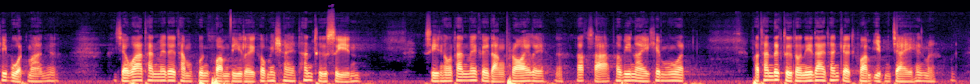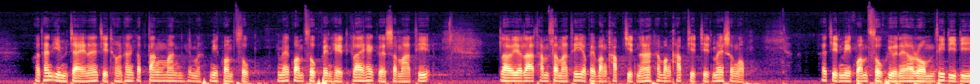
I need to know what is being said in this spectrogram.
ที่บวชมาเนี่ยจะว่าท่านไม่ได้ทำคุณความดีเลยก็ไม่ใช่ท่านถือศีล ศีลของท่านไม่เคยดังพร้อยเลยนะรักษาพระวินัยเข้มงวดพอท่านนึกถึงตรงนี้ได้ท่านเกิดความอิ่มใจขึ้นมา พอท่านอิ่มใจนะจิตของท่านก็ตั้งมั่นขึ้นมา มีความสุขใช่ไหมความสุขเป็นเหตุใกล้ให้เกิดสมาธิ เราเวลาทำสมาธิอย่าไปบังคับจิตนะ ถ้าบังคับจิตจิตไม่สงบ ถ้าจิตมีความสุขอยู่ในอารมณ์ที่ดี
